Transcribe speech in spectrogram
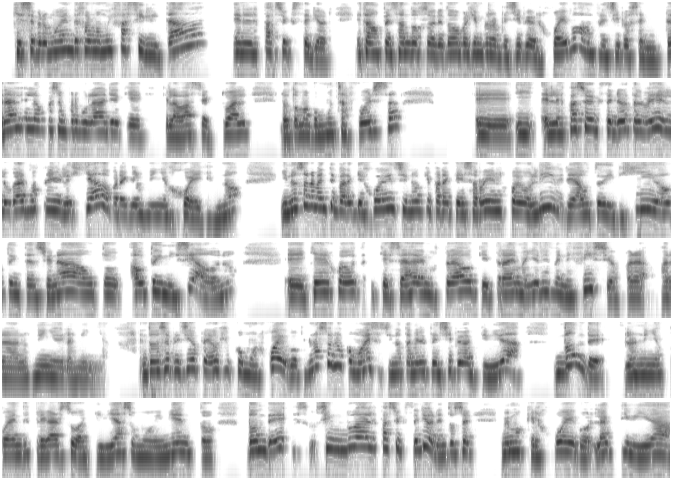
que se promueven de forma muy facilitada en el espacio exterior. Estamos pensando sobre todo, por ejemplo, en el principio del juego, un principio central en la educación parvularia que, que la base actual lo toma con mucha fuerza. Eh, y el espacio exterior tal vez es el lugar más privilegiado para que los niños jueguen, ¿no? Y no solamente para que jueguen, sino que para que desarrollen el juego libre, autodirigido, autointencionado, auto, autoiniciado, ¿no? Eh, que es el juego que se ha demostrado que trae mayores beneficios para, para los niños y las niñas. Entonces, principios pedagógicos como el juego, pero no solo como ese, sino también el principio de actividad, donde los niños pueden desplegar su actividad, su movimiento, donde sin duda el espacio exterior. Entonces, vemos que el juego, la actividad,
